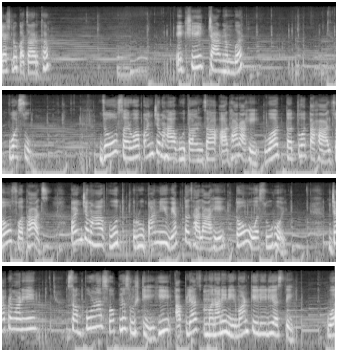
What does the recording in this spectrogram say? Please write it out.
या श्लोकाचा अर्थ एकशे चार नंबर वसु जो सर्व पंचमहाभूतांचा आधार आहे व तत्वत जो स्वतःच पंचमहाभूत रूपांनी व्यक्त झाला आहे तो वसु होय. ज्याप्रमाणे संपूर्ण स्वप्नसृष्टी ही आपल्याच मनाने निर्माण केलेली असते व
